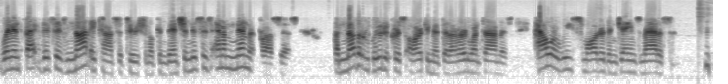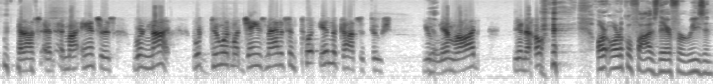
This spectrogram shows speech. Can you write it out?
When in fact, this is not a constitutional convention. This is an amendment process. Another ludicrous argument that I heard one time is, "How are we smarter than James Madison?" and, I, and, and my answer is, "We're not. We're doing what James Madison put in the Constitution. You Yep. Nimrod, you know, Our Article Five's there for a reason.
